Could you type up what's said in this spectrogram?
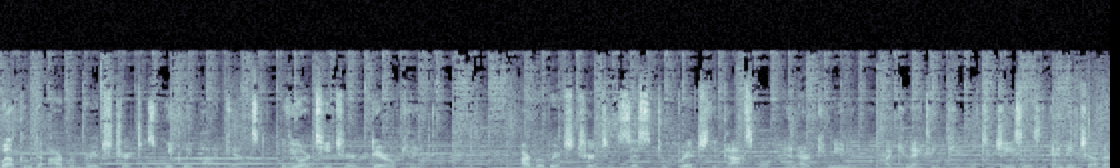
Welcome to Arbor Bridge Church's weekly podcast with your teacher, Daryl Canty. Arbor Bridge Church exists to bridge the gospel and our community by connecting people to Jesus and each other.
